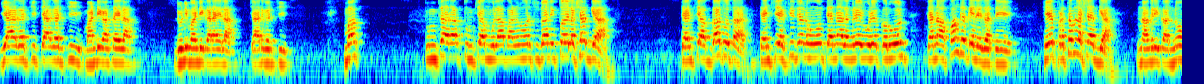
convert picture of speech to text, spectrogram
या घरची त्या घरची मांडी घासायला धुणी मांडी करायला चार घरची. मग तुमचा राग तुमच्या मुलाबाळांवर सुद्धा निघतोय लक्षात घ्या. त्यांचे अपघात होतात त्यांचे ॲक्सिडेंट होऊन त्यांना लंगडे उडे करून त्यांना अपंग केले जाते. हे प्रथम लक्षात घ्या. नागरिकांनो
